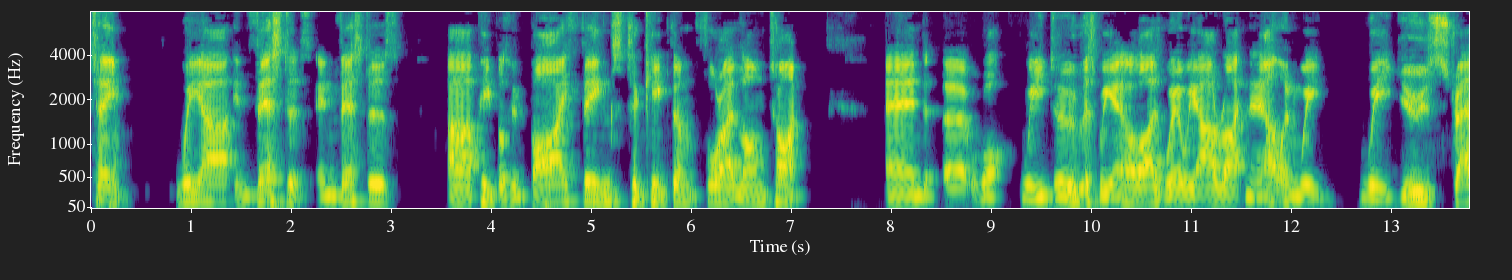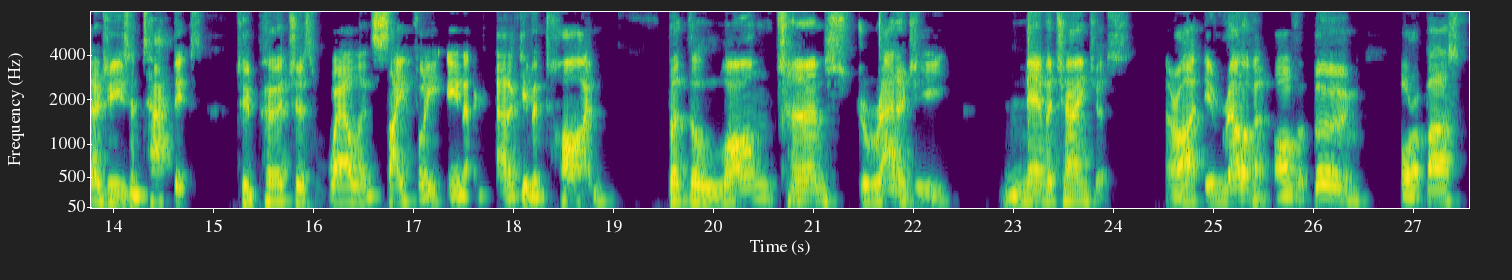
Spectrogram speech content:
team, we are investors. Investors are people who buy things to keep them for a long time. And uh, what we do is we analyze where we are right now and we we use strategies and tactics to purchase well and safely in at a given time. But the long term strategy never changes. All right, irrelevant of a boom or a bust,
